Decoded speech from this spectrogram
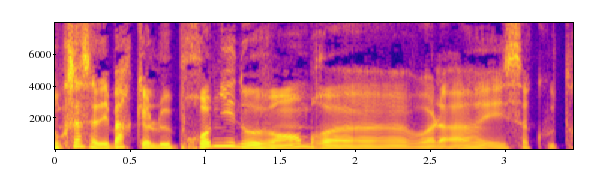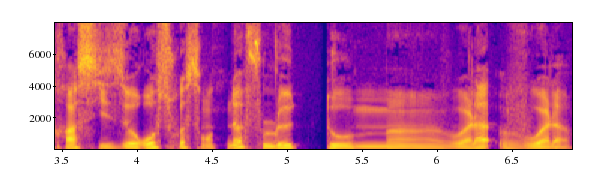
Donc ça, ça débarque le 1er novembre, euh, voilà, et ça coûtera 6,69€ le tome. Voilà, voilà.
